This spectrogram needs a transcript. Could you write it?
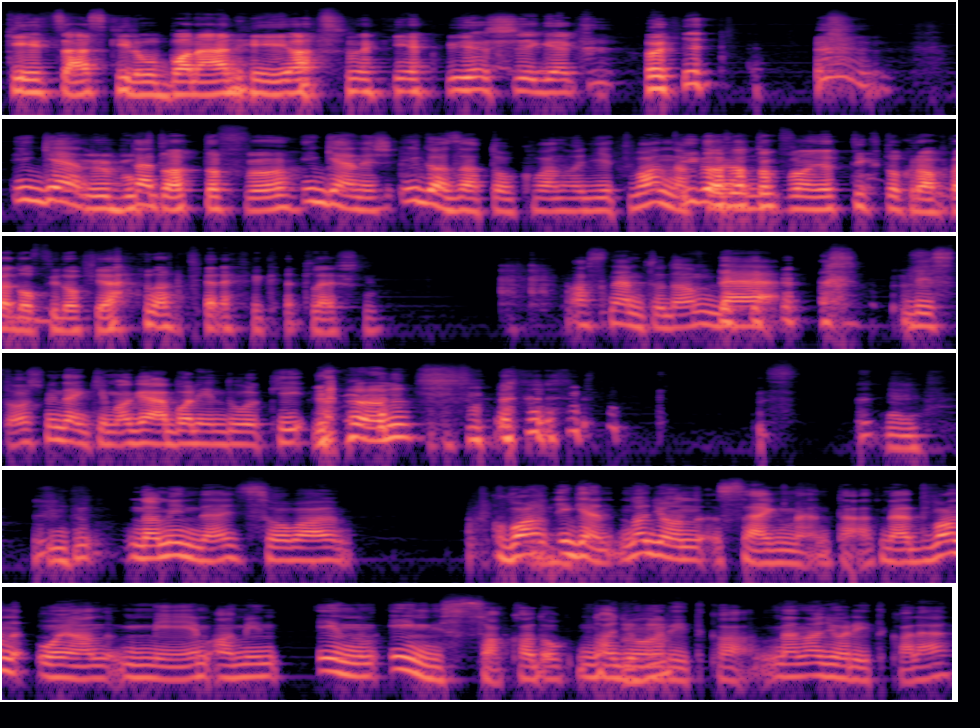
200 kiló banánhéjat, meg ilyen hülyeségek, hogy Igen, ő tehát buktatta föl. igen, és igazatok van, hogy itt vannak Igazatok van, hogy a TikTokra a pedofilok járnak gyerekeket lesni. Azt nem tudom, de biztos, mindenki magából indul ki. Na mindegy, szóval van, igen, nagyon szegmentált, mert van olyan mém, amin én, én is szakadok, nagyon Mhm. ritka, mert nagyon ritka le,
